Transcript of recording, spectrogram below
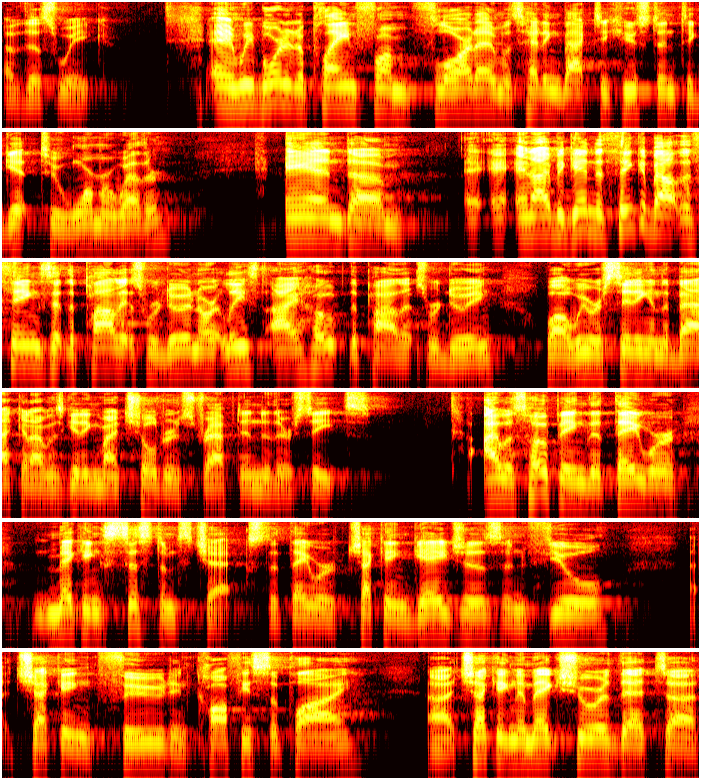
of this week. And we boarded a plane from Florida and was heading back to Houston to get to warmer weather. And, um, and I began to think about the things that the pilots were doing, or at least I hope the pilots were doing, while we were sitting in the back and I was getting my children strapped into their seats. I was hoping that they were making systems checks, that they were checking gauges and fuel, uh, checking food and coffee supply, uh, checking to make sure that uh,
